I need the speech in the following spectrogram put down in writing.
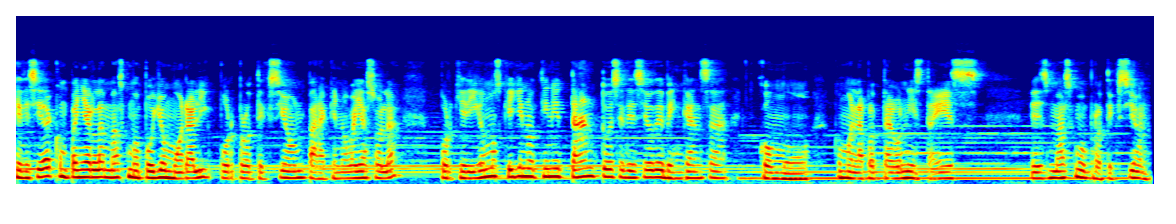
que decide acompañarla más como apoyo moral y por protección para que no vaya sola, porque digamos que ella no tiene tanto ese deseo de venganza como, como la protagonista, es, es más como protección.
